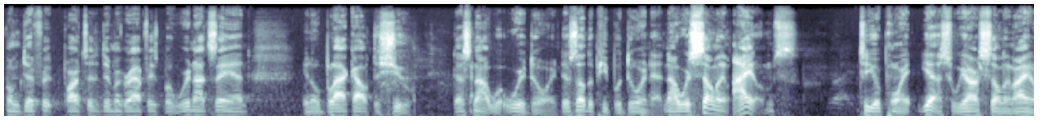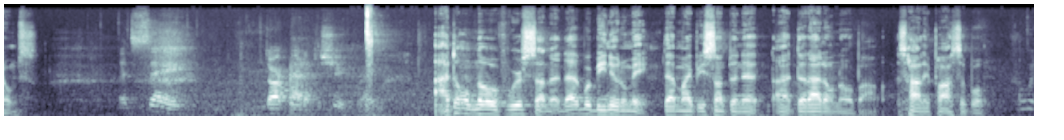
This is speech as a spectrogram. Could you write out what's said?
from different parts of the demographics, but we're not saying, you know, black out the shoe. That's not what we're doing. There's other people doing that. Now, we're selling items, Right. to your point. Yes, we are selling items. Let's say Dark Night at the Shoe, right? I don't know if we're selling, that would be new to me. That might be something that I, that I don't know about. It's highly possible. Who,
